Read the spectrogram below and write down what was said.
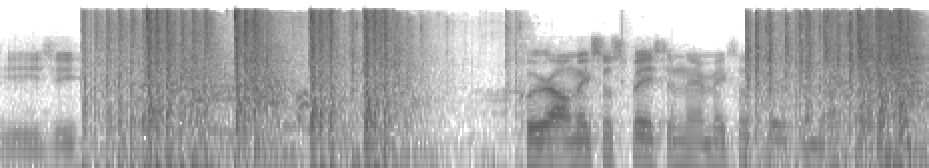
Easy, easy. Clear out, make some space in there, make some space in there.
